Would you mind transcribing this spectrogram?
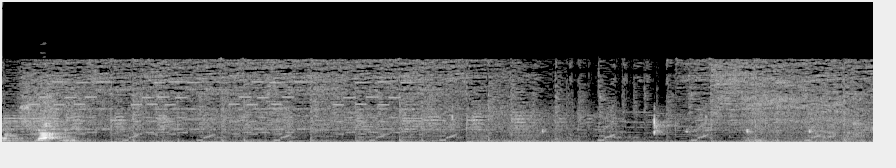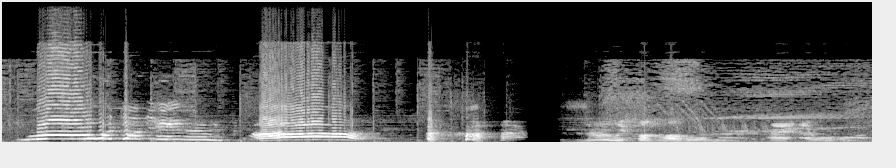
Almost got me. No, I got eaten! Ah! this is a really fun level, man. I, I won't lie.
